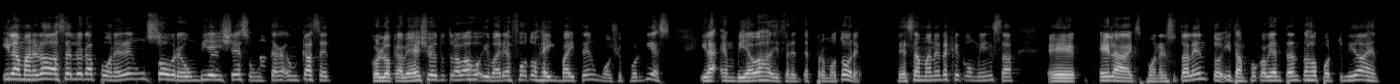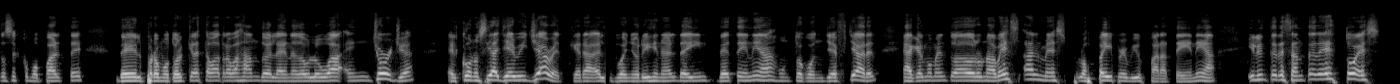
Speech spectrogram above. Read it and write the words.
y la manera de hacerlo era poner en un sobre un VHS, un, un cassette con lo que había hecho de tu trabajo y varias fotos 8 by 10 8 por 10 y las enviabas a diferentes promotores. De esa manera es que comienza eh, él a exponer su talento y tampoco habían tantas oportunidades. Entonces, como parte del promotor que estaba trabajando en la NWA en Georgia, él conocía a Jerry Jarrett, que era el dueño original de, de TNA, junto con Jeff Jarrett. En aquel momento dado una vez al mes los pay-per-views para TNA. Y lo interesante de esto es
